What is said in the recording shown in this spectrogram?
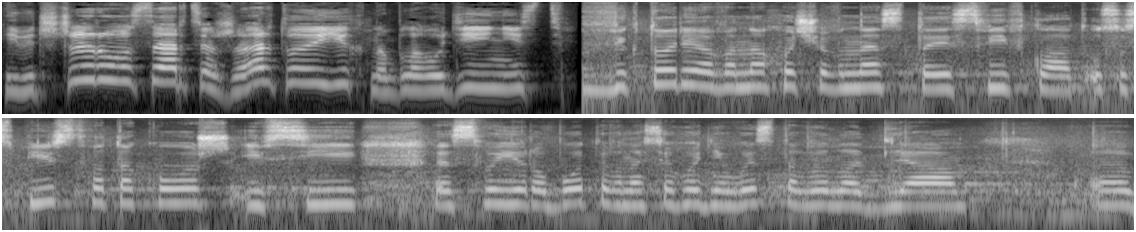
і від щирого серця жертвує їх на благодійність. Вікторія вона хоче внести свій вклад у суспільство також, і всі е, свої роботи вона сьогодні виставила для е,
